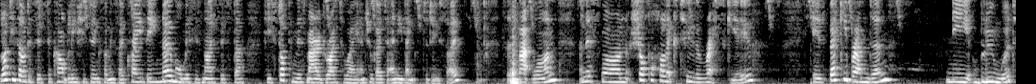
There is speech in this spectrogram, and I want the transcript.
Lottie's older sister can't believe she's doing something so crazy. No more Mrs. Nice Sister. She's stopping this marriage right away and she'll go to any lengths to do so. So there's that one. And this one, Shopaholic to the Rescue, is Becky Brandon, nee Bloomwood,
